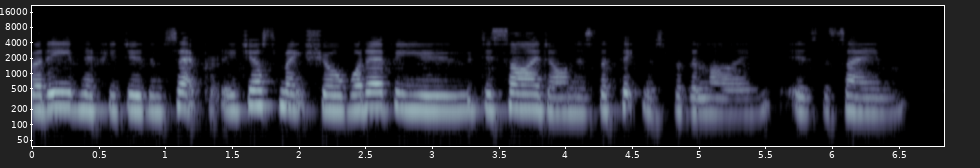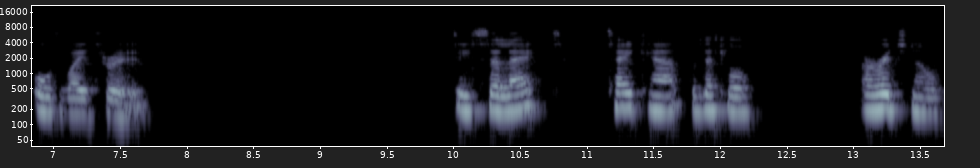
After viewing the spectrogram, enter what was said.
But even if you do them separately, just make sure whatever you decide on as the thickness for the line is the same all the way through. Deselect, take out the little original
